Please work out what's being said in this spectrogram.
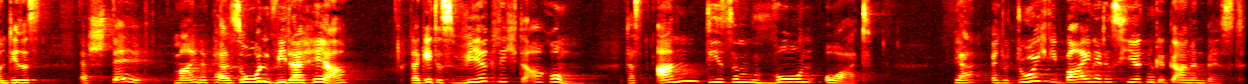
Und dieses er stellt meine Person wieder her, da geht es wirklich darum, dass an diesem Wohnort, ja, wenn du durch die Beine des Hirten gegangen bist,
